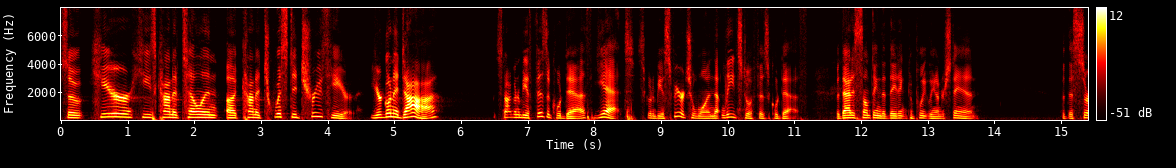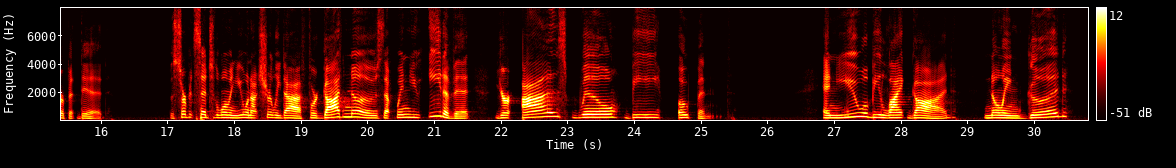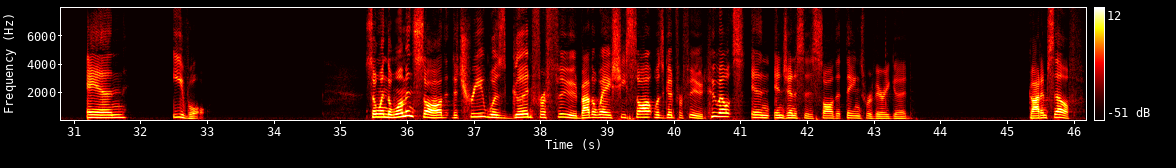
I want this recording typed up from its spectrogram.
So here he's kind of telling a kind of twisted truth here. You're going to die. It's not going to be a physical death yet. It's going to be a spiritual one that leads to a physical death. But that is something that they didn't completely understand but the serpent did. The serpent said to the woman, You will not surely die, for God knows that when you eat of it, your eyes will be opened, and you will be like God, knowing good and evil. So when the woman saw that the tree was good for food, by the way, she saw it was good for food. Who else in, in Genesis saw that things were very good? God Himself.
